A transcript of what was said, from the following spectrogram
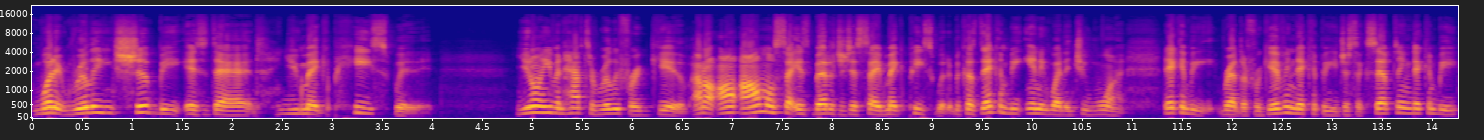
what it really should be is that you make peace with it you don't even have to really forgive. I don't. I almost say it's better to just say make peace with it because that can be any way that you want. That can be rather forgiving. That can be just accepting. That can be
